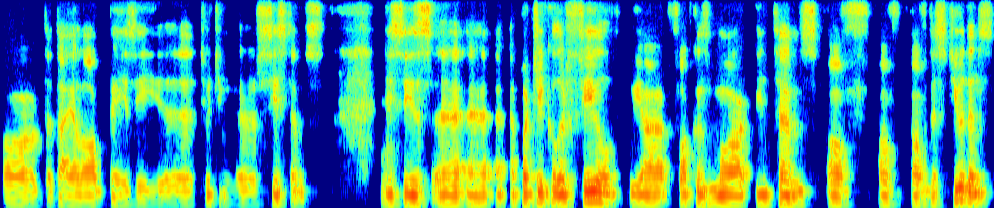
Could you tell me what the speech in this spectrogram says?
or the dialogue-based uh, tutoring systems. This is a, a, particular field we are focused more in terms of, of, of the students,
